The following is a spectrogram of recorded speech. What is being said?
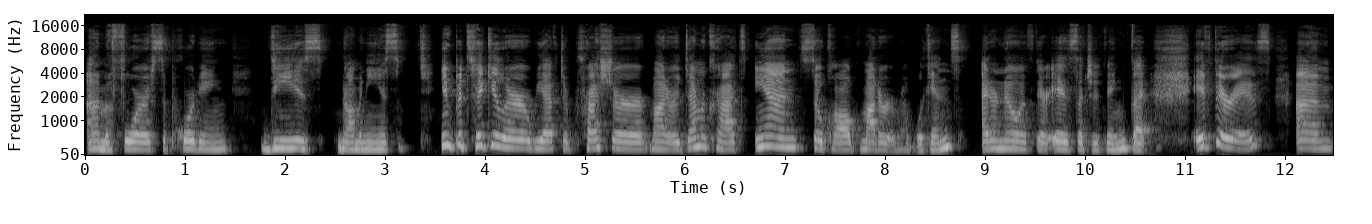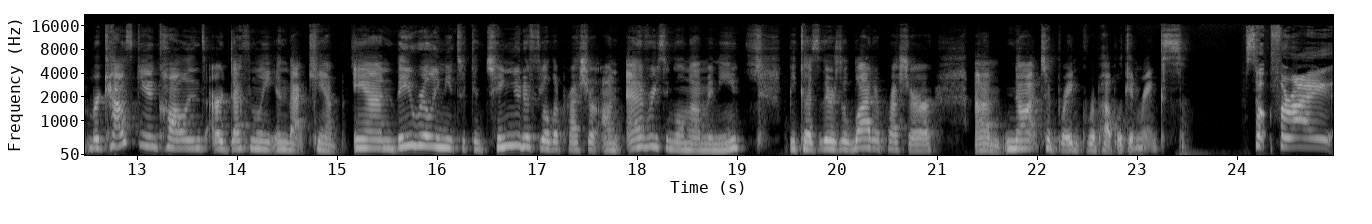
um, for supporting these nominees. In particular, we have to pressure moderate Democrats and so called moderate Republicans. I don't know if there is such a thing, but if there is, um, Murkowski and Collins are definitely in that camp. And they really need to continue to feel the pressure on every single nominee because there's a lot of pressure um, not to break Republican ranks. So, Farai,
